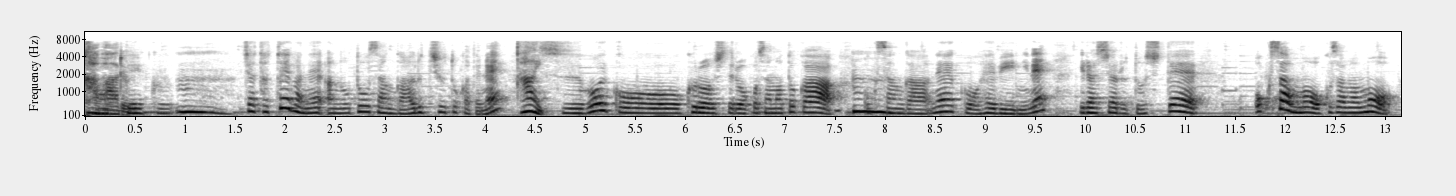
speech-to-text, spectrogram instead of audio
変わる。うん。じゃあ例えばねあのお父さんがアル中とかでねはい。すごいこう苦労してるお子様とか、うん奥さんがねこうヘビーにねいらっしゃるとして奥さんもお子様も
